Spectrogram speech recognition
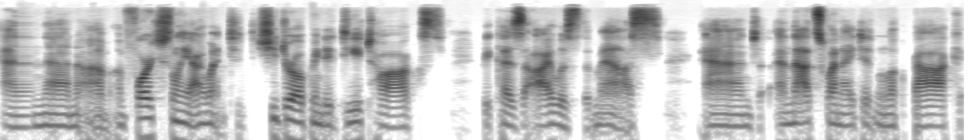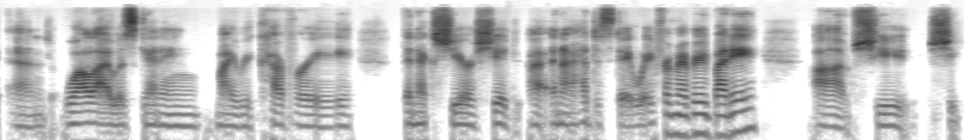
And then um, unfortunately, I went to, she drove me to detox because I was the mess. And, and that's when I didn't look back. And while I was getting my recovery the next year, she had, uh, and I had to stay away from everybody. Uh, she, she,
